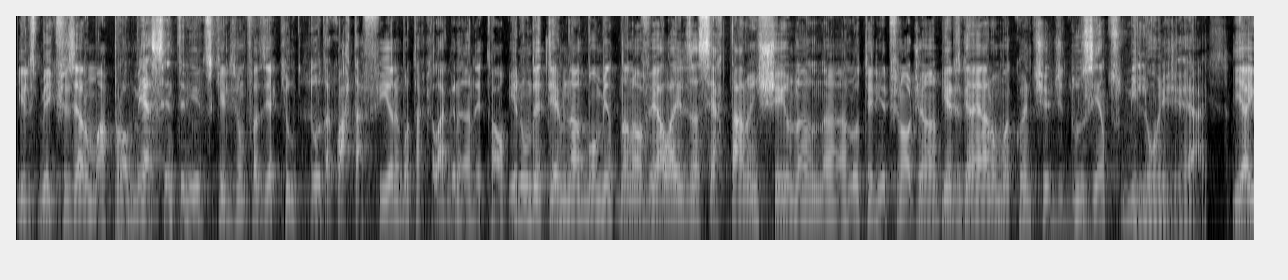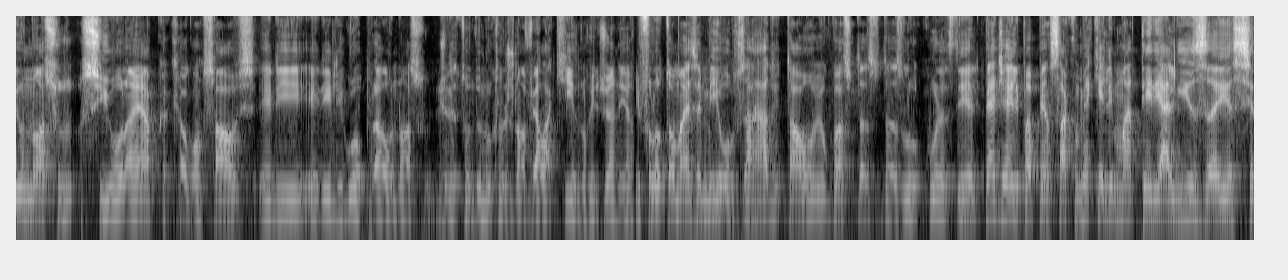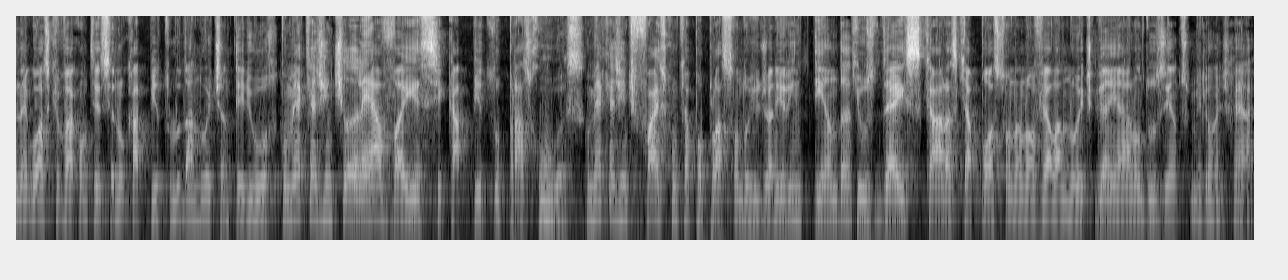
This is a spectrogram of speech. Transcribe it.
E eles meio que fizeram uma promessa entre eles que eles iam fazer aquilo toda quarta-feira, botar aquela grana e tal. E num determinado momento na novela, eles acertaram em cheio na, na loteria de final de ano e eles ganharam uma quantia de 200 milhões de reais. E aí o nosso CEO na época, que é o Gonçalves, ele, ele ligou para o nosso diretor do núcleo de novela aqui no Rio de Janeiro e falou: Tomás é meio ousado e tal, eu gosto das, das loucuras dele. Pede a ele para pensar como é que ele materializa esse negócio que vai acontecer no capítulo da noite anterior? Como é que a gente leva esse capítulo para as ruas? Como é que a gente faz com que a população do Rio de Janeiro entenda que os 10 caras que apostam na novela à noite ganharam 200 milhões de reais?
